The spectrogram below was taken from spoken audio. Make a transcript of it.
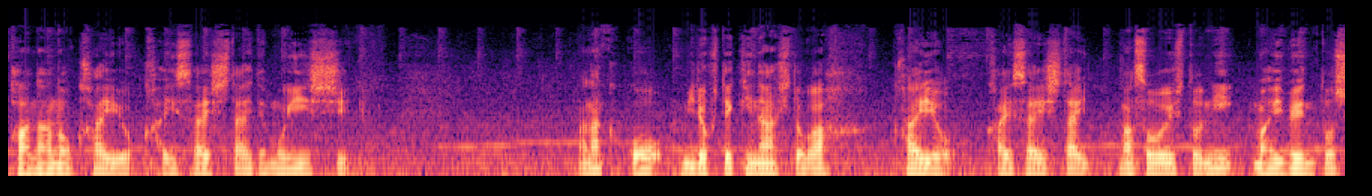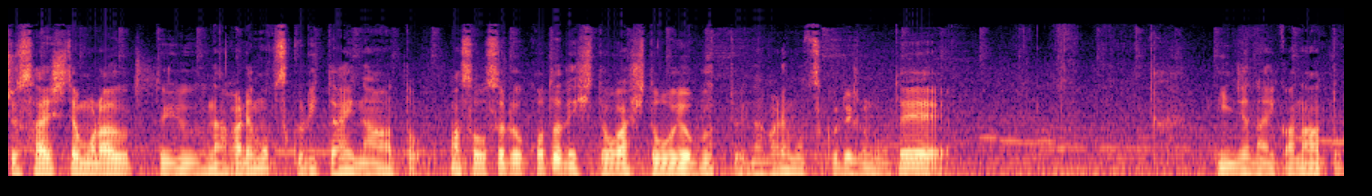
花の会を開催したいでもいいし、まあ、なんかこう魅力的な人が会を開催したい、まあ、そういう人に、まあ、イベントを主催してもらうという流れも作りたいなと、まあ、そうすることで人が人を呼ぶという流れも作れるのでいいんじゃないかなと。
